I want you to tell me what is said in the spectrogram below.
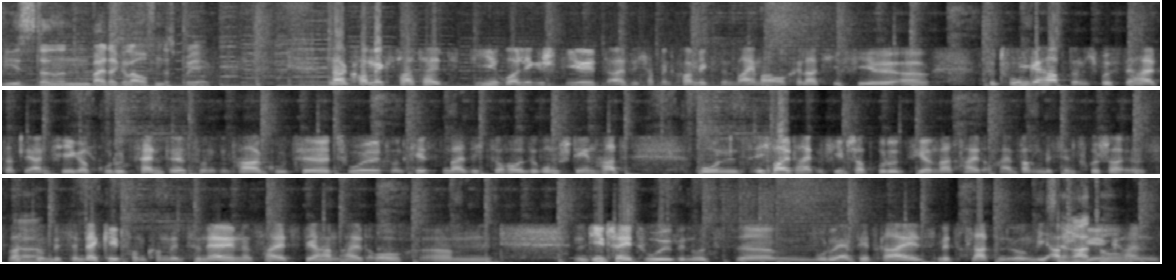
wie ist dann weiter gelaufen, das Projekt? Na, Comics hat halt die Rolle gespielt. Also ich habe mit Comics in Weimar auch relativ viel äh, zu tun gehabt und ich wusste halt, dass er ein fähiger Produzent ist und ein paar gute Tools und Kisten bei sich zu Hause rumstehen hat. Und ich wollte halt ein Feature produzieren, was halt auch einfach ein bisschen frischer ist, was Ja. so ein bisschen weggeht vom konventionellen. Das heißt, wir haben halt auch ähm, ein DJ-Tool benutzt, ähm, wo du MP3s mit Platten irgendwie Serato? abspielen kannst.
